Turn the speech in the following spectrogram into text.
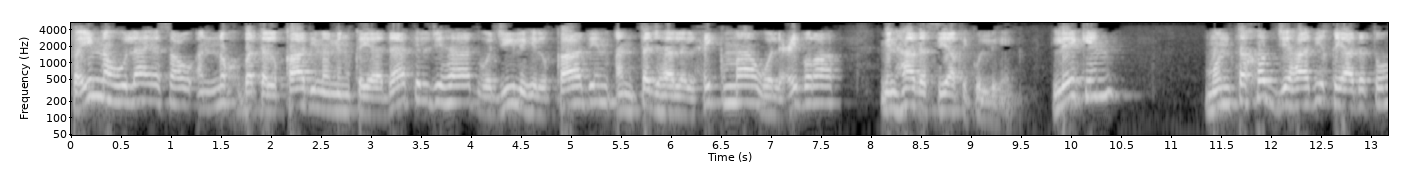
فإنه لا يسع النخبة القادمة من قيادات الجهاد وجيله القادم أن تجهل الحكمة والعبرة من هذا السياق كله۔ لیکن منتخب جہادی قیادتوں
